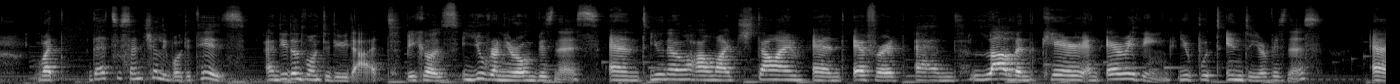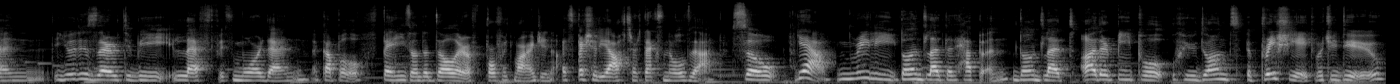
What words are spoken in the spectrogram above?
but that's essentially what it is. And you don't want to do that because you run your own business and you know how much time and effort and love and care and everything you put into your business and you deserve to be left with more than a couple of pennies on the dollar of profit margin, especially after tax and all of that. So, yeah, really don't let that happen. Don't let other people who don't appreciate what you do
